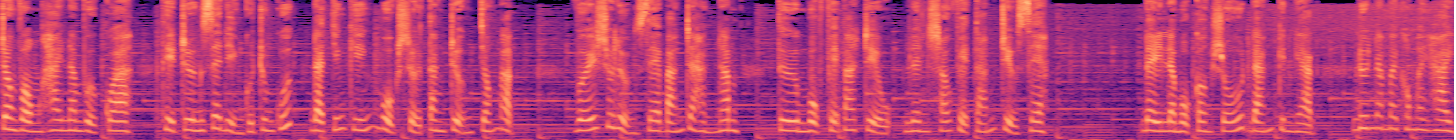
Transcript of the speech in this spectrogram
Trong vòng 2 năm vừa qua, thị trường xe điện của Trung Quốc đã chứng kiến một sự tăng trưởng chóng mặt, với số lượng xe bán ra hàng năm từ 1,3 triệu lên 6,8 triệu xe. Đây là một con số đáng kinh ngạc, đưa năm 2022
